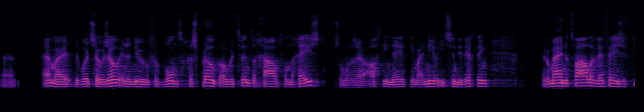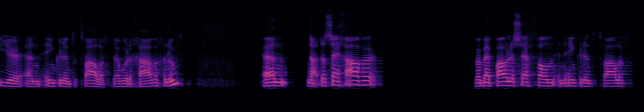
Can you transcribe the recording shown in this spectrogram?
Hè, maar er wordt sowieso in het nieuwe verbond gesproken over 20 gaven van de geest. Sommigen zeggen 18, 19, maar in ieder geval iets in die richting. Romeinen 12, Efeze 4 en 1 Korinthe 12, daar worden gaven genoemd. En nou, dat zijn gaven waarbij Paulus zegt van in 1 Korinthe 12,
